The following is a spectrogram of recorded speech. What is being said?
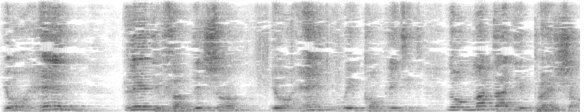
Your hand laid the foundation. Your hand will complete it. No matter the pressure,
